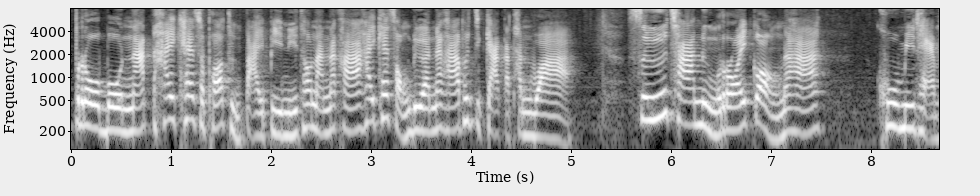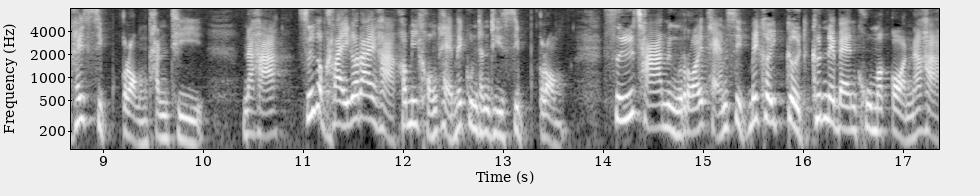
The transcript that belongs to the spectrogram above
โปรโบนัสให้แค่เฉพาะถึงปลายปีนี้เท่านั้นนะคะ ให้แค่ 2 เดือนนะคะพฤศจิกากับธันวา ซื้อชา 100 กล่องนะคะครูมีแถมให้ 10 กล่องทันทีนะคะ ซื้อกับใครก็ได้ค่ะ เขามีของแถมให้คุณทันที 10 กล่อง ซื้อชา 100 แถม 10 ไม่เคยเกิดขึ้นในแบรนด์ครูมาก่อนนะคะ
